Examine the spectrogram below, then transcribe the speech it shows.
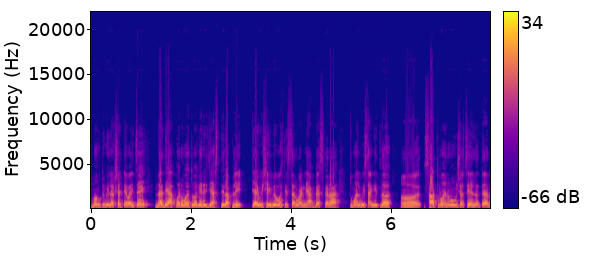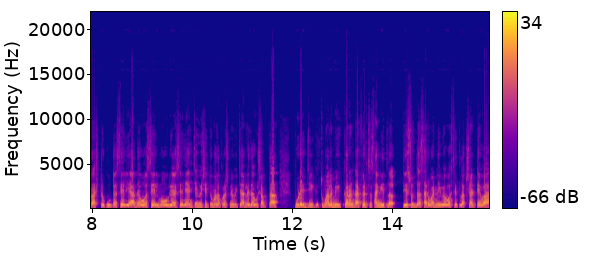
मग तुम्ही लक्षात ठेवायचं आहे नद्या पर्वत वगैरे जे असतील आपले त्याविषयी व्यवस्थित सर्वांनी अभ्यास करा. तुम्हाला मी सांगितलं सातवन वंश असेल त्या राष्ट्रकूट असेल यादव असेल मौर्य असेल यांच्याविषयी तुम्हाला प्रश्न विचारले जाऊ शकतात. पुढे जी तुम्हाला मी करंट अफेअरचं सांगितलं ते सुद्धा सर्वांनी व्यवस्थित लक्षात ठेवा.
